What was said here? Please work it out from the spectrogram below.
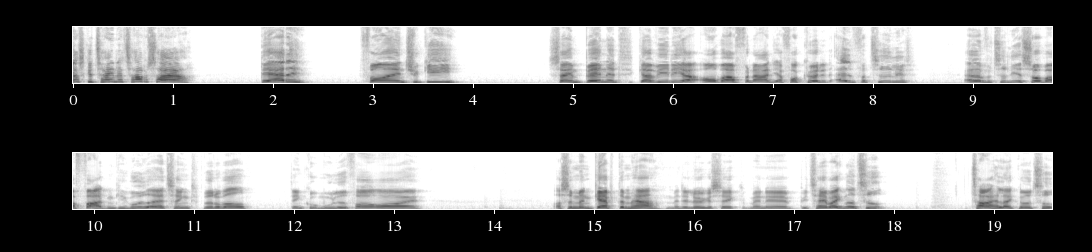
der skal tage en sejr? Det er det. Foran Chugi, Sam Bennett, Gavidia og var van Jeg får kørt et alt for tidligt. Alt for tidligt. Jeg så bare farten gik ud, og jeg tænkte, ved du hvad? Det er en god mulighed for at, øh, og så man gap dem her, men det lykkes ikke. Men øh, vi taber ikke noget tid. Tager heller ikke noget tid.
